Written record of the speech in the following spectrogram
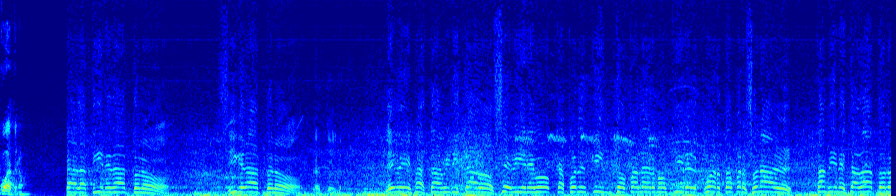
04. La tiene Dátolo. Sigue Dátolo. Ledesma está habilitado. Se viene Boca por el quinto. Palermo quiere el cuarto personal. También está Dátolo.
